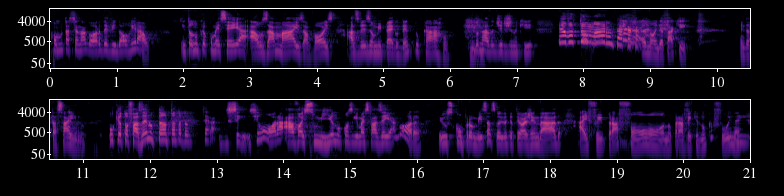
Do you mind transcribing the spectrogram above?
como está sendo agora devido ao viral. Então, no que eu comecei a, a usar mais a voz, às vezes eu me pego dentro do carro, do nada dirigindo aqui. Eu vou tomar um tacacá. Não, ainda tá aqui. Ainda tá saindo. Porque eu tô fazendo tanto, tanto, tanto. Será? Se, se uma hora a voz sumir, eu não consegui mais fazer, e agora? E os compromissos, as coisas que eu tenho agendado. Aí fui pra fono, pra ver que eu nunca fui, né? Sim.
